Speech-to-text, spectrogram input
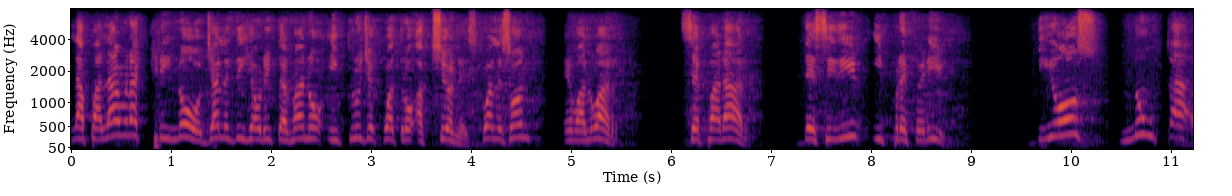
La palabra crinó, ya les dije ahorita hermano, incluye cuatro acciones. ¿Cuáles son? Evaluar, separar, decidir y preferir. Dios nunca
